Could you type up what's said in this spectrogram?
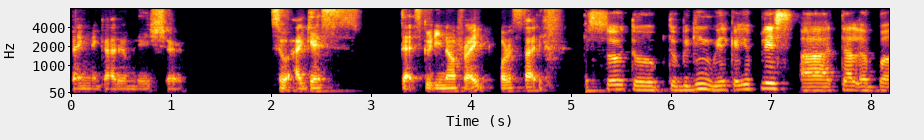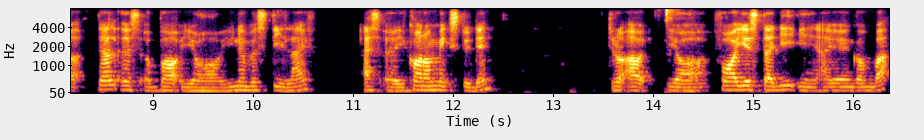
Bank Negara Malaysia. So I guess that's good enough, right, for a start? So to, to begin with, can you please uh, tell about tell us about your university life as an economic student throughout your four-year study in IIUM Gombak?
